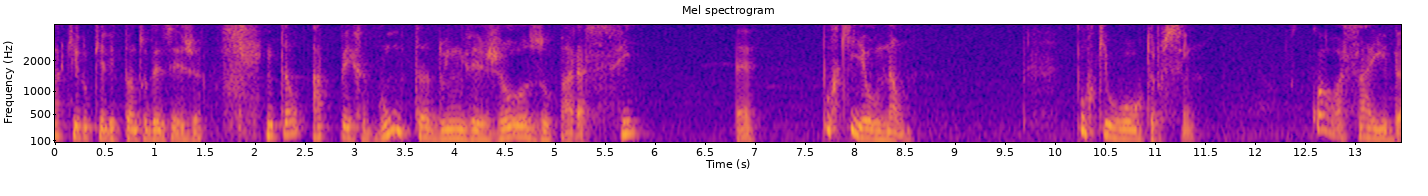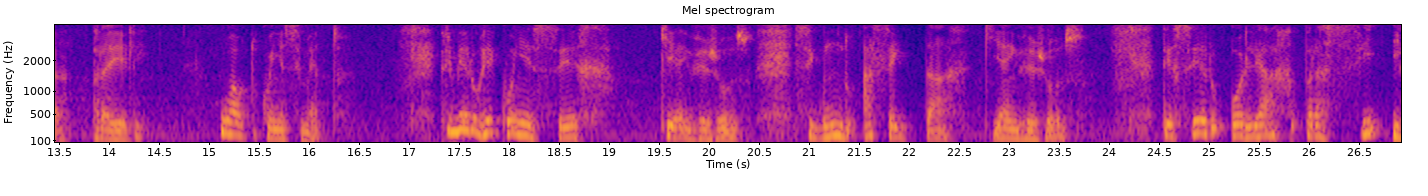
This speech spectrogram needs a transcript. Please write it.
aquilo que ele tanto deseja. Então, a pergunta do invejoso para si é: Por que eu não? Por que o outro sim? Qual a saída para ele? O autoconhecimento. Primeiro, reconhecer que é invejoso. Segundo, aceitar que é invejoso. Terceiro, olhar para si e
